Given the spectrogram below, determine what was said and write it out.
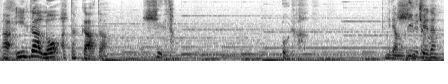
Ah, Hilda l'ho attaccata. Hilda. Vediamo che succede.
